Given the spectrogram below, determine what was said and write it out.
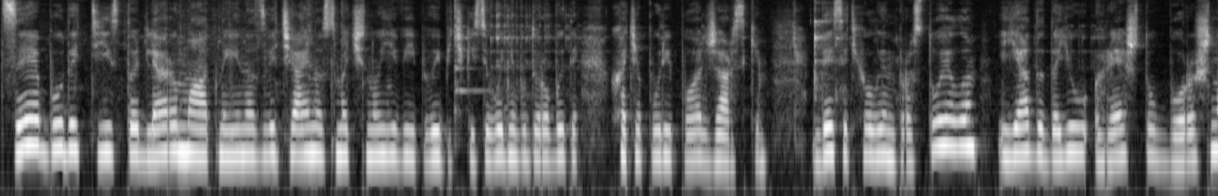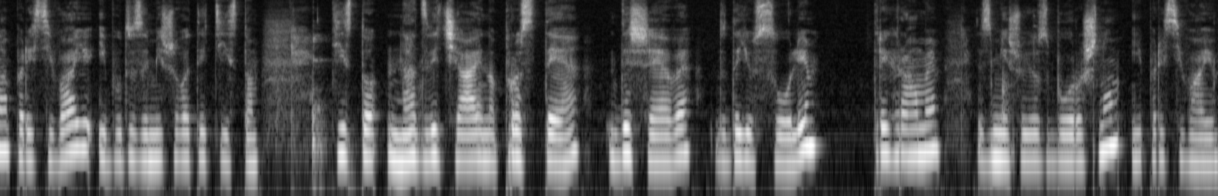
Це буде тісто для ароматної, надзвичайно смачної випічки. Сьогодні буду робити хачапурі по-аджарськи. 10 хвилин простояло, і я додаю решту борошна, пересіваю і буду замішувати тісто. Тісто надзвичайно просте, дешеве, додаю солі. 3 грами, змішую з борошном і пересіваю.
